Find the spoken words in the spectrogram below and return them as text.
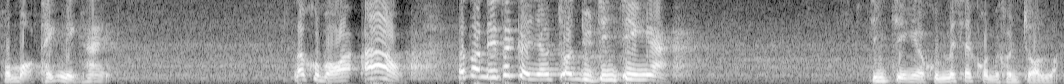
ผมบอกเทคนิคให้ แล้วคุณบอกว่าอ้าวแล้วตอนนี้ถ้าเกิดยังจนอยู่จริง ๆอะจริงๆอะคุณไม่ใช่คนเป็นคนจนหรอก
